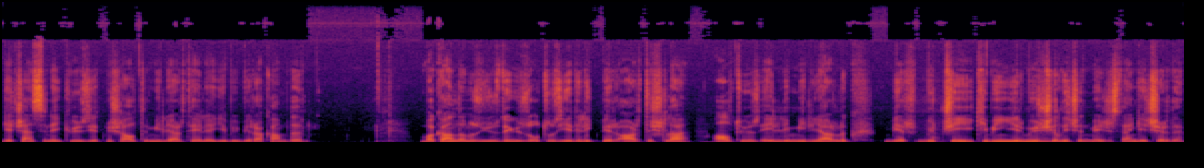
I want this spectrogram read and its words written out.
geçen sene 276 milyar TL gibi bir rakamdı. Bakanlığımız yüzde 137'lik bir artışla 650 milyarlık bir bütçeyi 2023 hmm. yılı için meclisten geçirdi.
